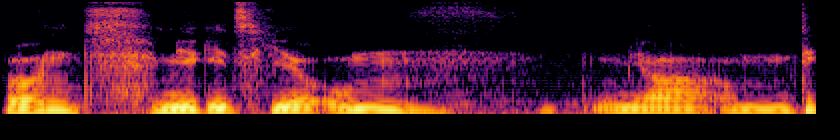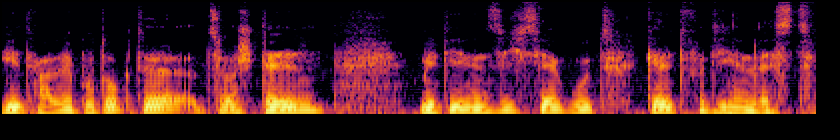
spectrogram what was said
Und mir geht es hier um, ja, um digitale Produkte zu erstellen, mit denen sich sehr gut Geld verdienen lässt.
